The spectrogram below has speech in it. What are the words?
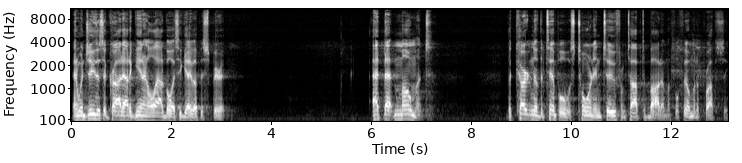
And when Jesus had cried out again in a loud voice, he gave up his spirit. At that moment, the curtain of the temple was torn in two from top to bottom, a fulfillment of prophecy.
